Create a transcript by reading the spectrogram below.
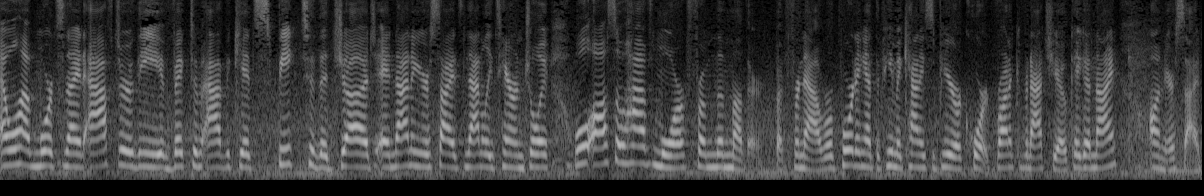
And we'll have more tonight after the victim advocates speak to the judge. And Nine on Your Side's Natalie Taryn Joy will also have more from the mother. But for now, reporting at the Pima County Superior Court, Veronica Vernaccio, KGUN 9 on your side.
